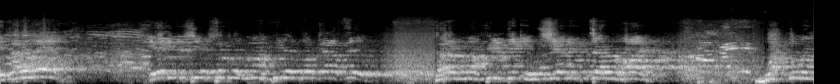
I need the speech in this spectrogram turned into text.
এই কারণে এই দেশে দরকার আছে। থেকে হুঁশিয়ারি উচ্চারণ হয়, বর্তমান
